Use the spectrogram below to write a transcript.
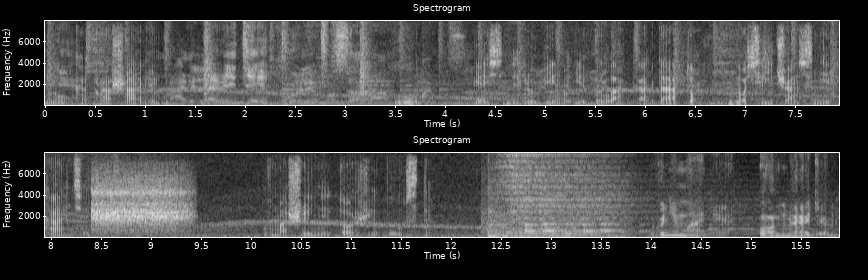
Ну-ка прошарим. Ух, песня любимая была когда-то, но сейчас не катит. В машине тоже пусто. Внимание, он найден.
